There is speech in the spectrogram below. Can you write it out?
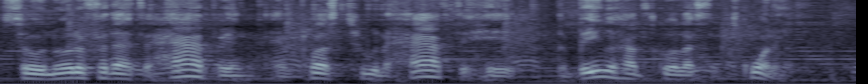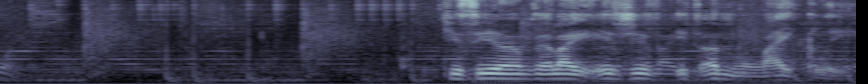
So in order for that to happen, and plus two and a half to hit, the Bengals have to score less than 20. You see what I'm saying? Like it's just it's unlikely.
